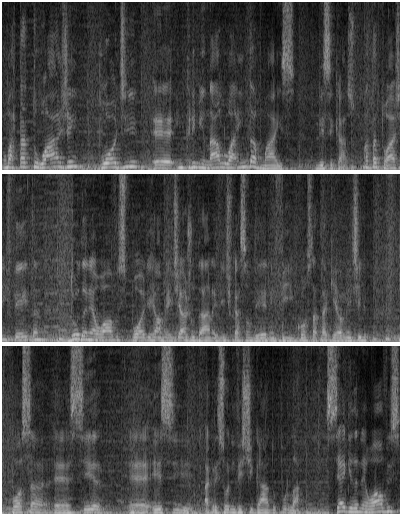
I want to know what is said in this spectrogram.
Uma tatuagem pode é, incriminá-lo ainda mais nesse caso. Uma tatuagem feita do Daniel Alves pode realmente ajudar na identificação dele, enfim, constatar que realmente ele possa é, ser é, esse agressor investigado por lá. Segue Daniel Alves,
